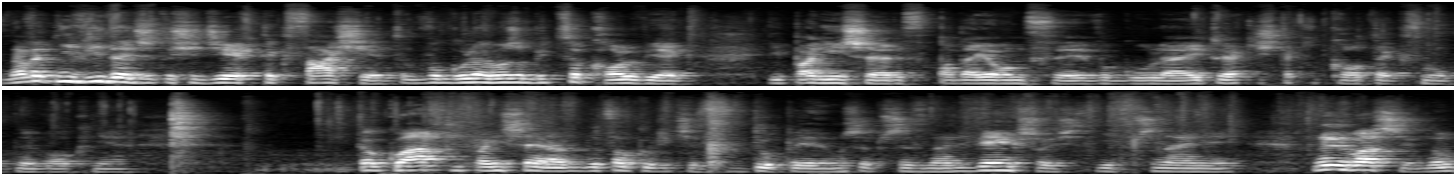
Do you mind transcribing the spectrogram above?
Nawet nie widać, że to się dzieje w Teksasie. To w ogóle może być cokolwiek. I Punisher spadający w ogóle. I tu jakiś taki kotek smutny w oknie. Te okładki Punishera były całkowicie z dupy, muszę przyznać. Większość z nich przynajmniej. No i zobaczcie, no,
